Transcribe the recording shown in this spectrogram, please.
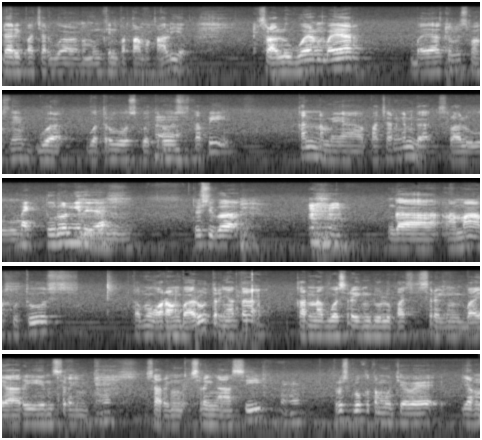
dari pacar gua mungkin pertama kali ya selalu gue yang bayar bayar terus maksudnya gua gua terus gua terus tapi kan namanya pacaran kan nggak selalu Naik turun gitu ya. Hmm. Terus juga nggak lama putus ketemu orang baru ternyata karena gue sering dulu pasti sering bayarin sering sering sering ngasih Heeh. terus gue ketemu cewek yang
